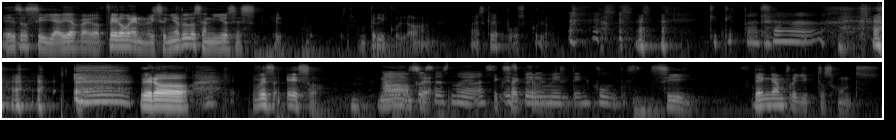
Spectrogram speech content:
Eso sí, ya había pagado. Pero bueno, El Señor de los Anillos es, es un peliculón, no es Crepúsculo. ¿Qué te pasa? Pero, pues eso, no, Hagan o sea, cosas nuevas, experimenten juntos. Sí, tengan proyectos juntos,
